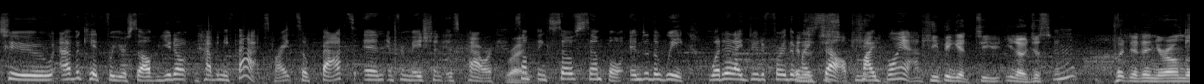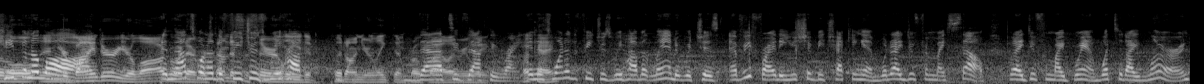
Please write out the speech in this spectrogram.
to advocate for yourself, you don't have any facts, right? So facts and information is power. Right. Something so simple, end of the week, what did I do to further And myself, keep- my brand? keeping it to you know just mm-hmm. Putting it in your own little in your log. binder, your log, And that's whatever. one of It's the features we have- to put on your LinkedIn profile. That's exactly week. right. Okay. And it's one of the features we have at Landit, which is every Friday you should be checking in. What did I do for myself? What did I do for my brand? What did I learn?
